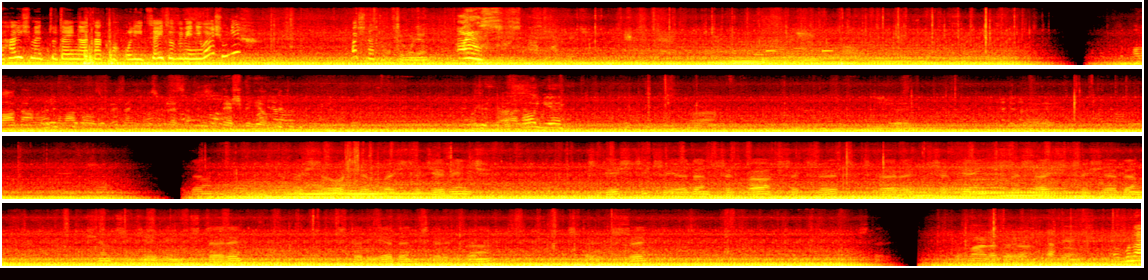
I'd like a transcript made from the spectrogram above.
A przyjechaliśmy tutaj na taką ulicę i co wymieniłeś u nich? Chodź na tu. Czemu nie? O Jezus.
